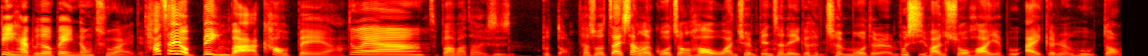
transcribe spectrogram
病还不都被你弄出来的？他才有病吧？靠背啊！对啊，这爸爸到底是？不懂，他说在上了国中后，完全变成了一个很沉默的人，不喜欢说话，也不爱跟人互动。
